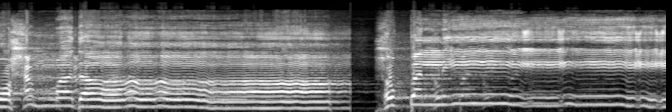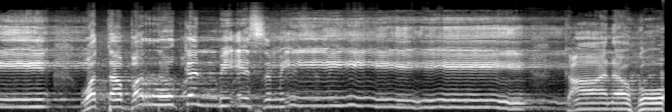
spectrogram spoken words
മുഹമ്മദ كان هو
